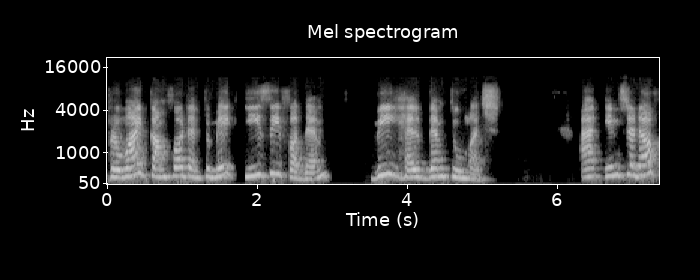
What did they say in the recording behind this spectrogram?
provide comfort and to make easy for them, we help them too much. And instead of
